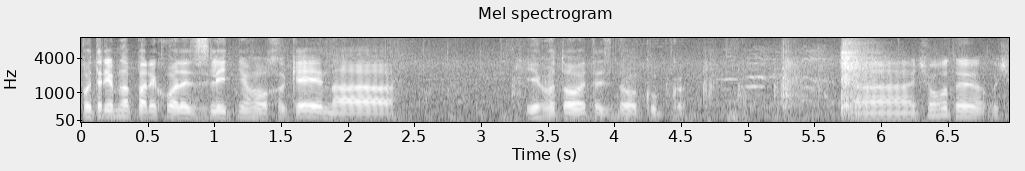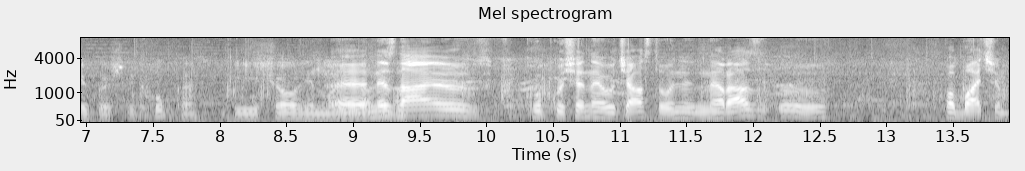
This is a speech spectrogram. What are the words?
потрібно переходити з літнього хокею на і готуватись до кубку. Е, чого ти очікуєш від Кубка і що він може? Е, Не знаю, в Кубку ще не участвував ні раз. е, Побачимо.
